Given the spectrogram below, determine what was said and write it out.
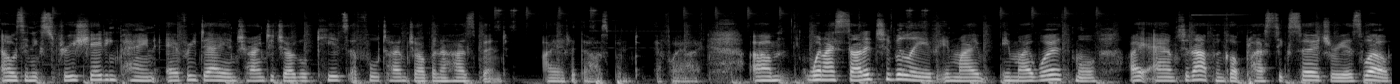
I was in excruciating pain every day and trying to juggle kids, a full time job, and a husband. I added the husband, FYI. Um, when I started to believe in my in my worth more, I amped it up and got plastic surgery as well.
